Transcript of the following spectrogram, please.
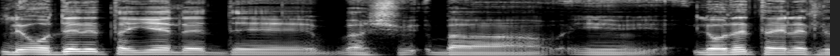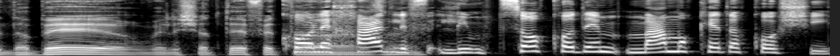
לעודד את הילד, אה, בשב... ב... אה, לעודד את הילד לדבר ולשתף את כל ה- אחד זה. למצוא קודם מה מוקד הקושי,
